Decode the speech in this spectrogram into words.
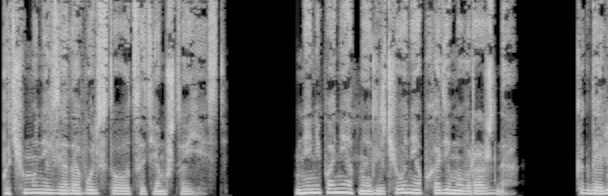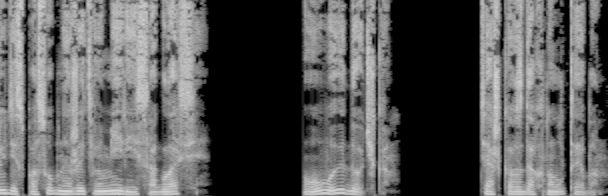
Почему нельзя довольствоваться тем, что есть? Мне непонятно, для чего необходима вражда, когда люди способны жить в мире и согласии. Увы, дочка. Тяжко вздохнул Тебан.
